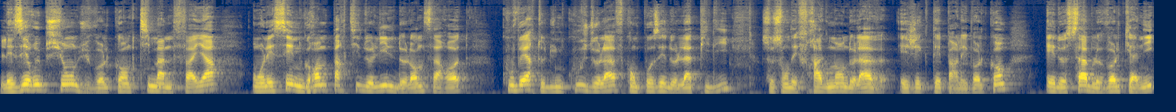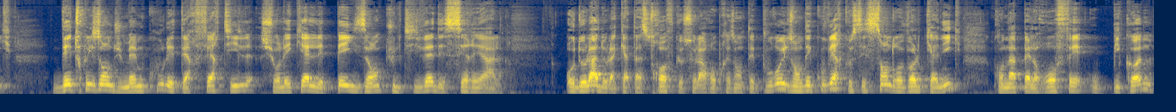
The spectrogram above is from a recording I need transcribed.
les éruptions du volcan Timanfaya ont laissé une grande partie de l'île de Lanzarote couverte d'une couche de lave composée de lapilli, ce sont des fragments de lave éjectés par les volcans, et de sable volcanique, détruisant du même coup les terres fertiles sur lesquelles les paysans cultivaient des céréales. Au-delà de la catastrophe que cela représentait pour eux, ils ont découvert que ces cendres volcaniques, qu'on appelle rofé ou picone,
